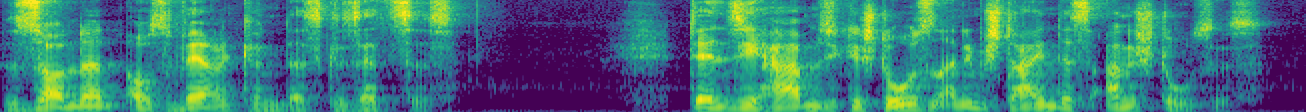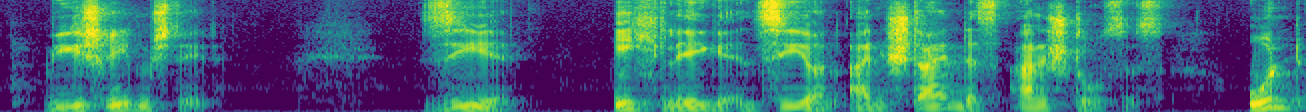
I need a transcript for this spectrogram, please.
sondern aus Werken des Gesetzes. Denn sie haben sich gestoßen an dem Stein des Anstoßes, wie geschrieben steht. Siehe, ich lege in Zion einen Stein des Anstoßes und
